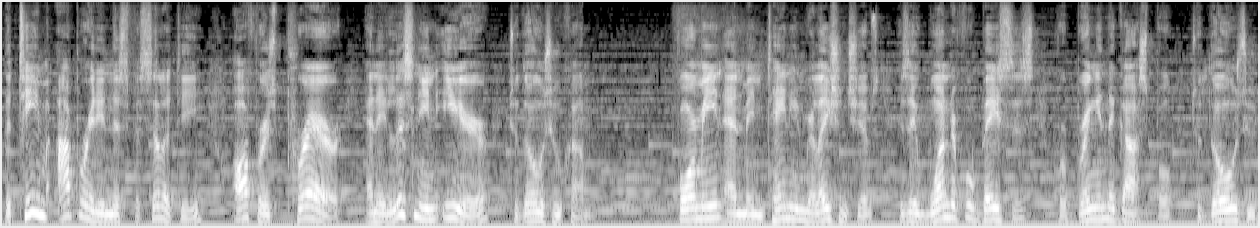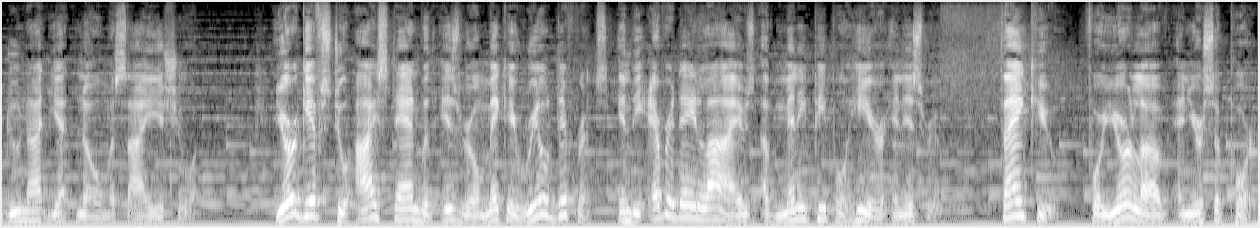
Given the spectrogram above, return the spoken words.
the team operating this facility offers prayer and a listening ear to those who come. Forming and maintaining relationships is a wonderful basis for bringing the gospel to those who do not yet know Messiah Yeshua. Your gifts to I Stand with Israel make a real difference in the everyday lives of many people here in Israel. Thank you for your love and your support.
